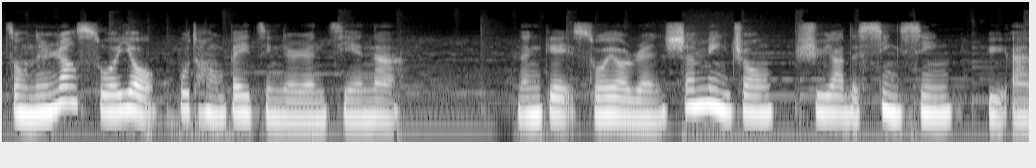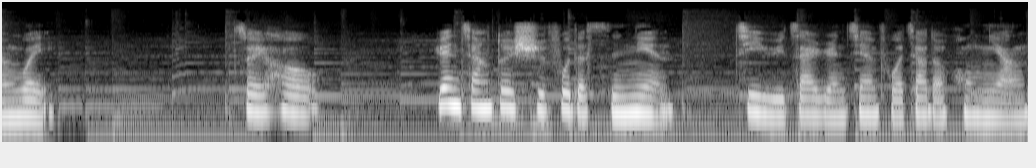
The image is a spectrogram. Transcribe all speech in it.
总能让所有不同背景的人接纳，能给所有人生命中需要的信心与安慰。最后。愿将对师父的思念寄予在人间佛教的弘扬，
